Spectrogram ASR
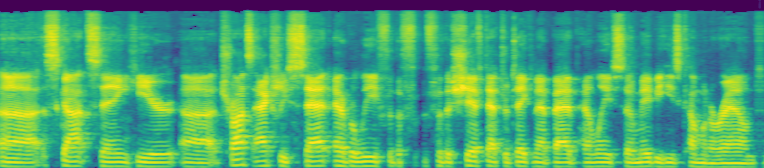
Uh, Scott saying here, uh, Trotz actually sat Eberle for the for the shift after taking that bad penalty, so maybe he's coming around.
